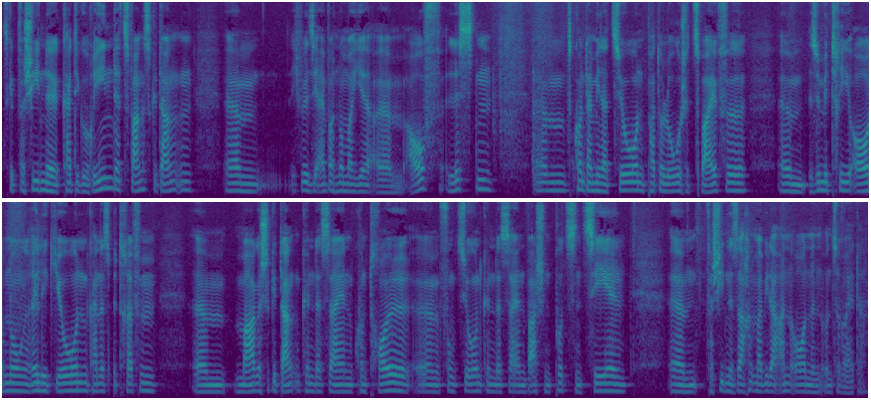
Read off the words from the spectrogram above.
Es gibt verschiedene Kategorien der Zwangsgedanken. Ähm, ich will sie einfach nur mal hier ähm, auflisten. Ähm, Kontamination, pathologische Zweifel, Symmetrie, Ordnung, Religion kann es betreffen, magische Gedanken können das sein, Kontrollfunktionen können das sein, Waschen, Putzen, Zählen, ähm, verschiedene Sachen immer wieder anordnen und so weiter.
